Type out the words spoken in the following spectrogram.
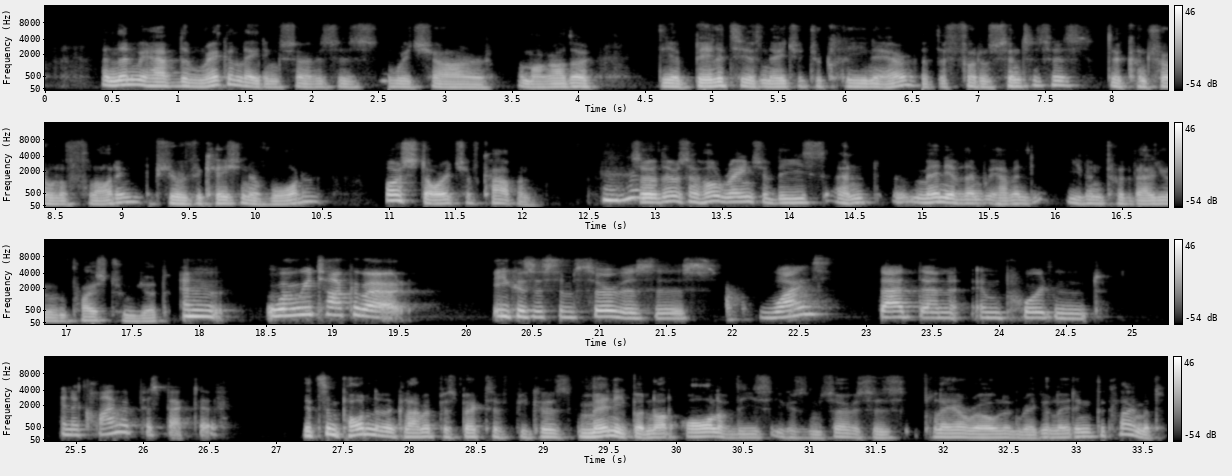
And then we have the regulating services, which are, among other, the ability of nature to clean air, the photosynthesis, the control of flooding, the purification of water, or storage of carbon. Mm-hmm. So there's a whole range of these, and many of them we haven't even put value and price to yet. And when we talk about ecosystem services, why is that then important in a climate perspective? It's important in a climate perspective because many, but not all of these ecosystem services play a role in regulating the climate.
